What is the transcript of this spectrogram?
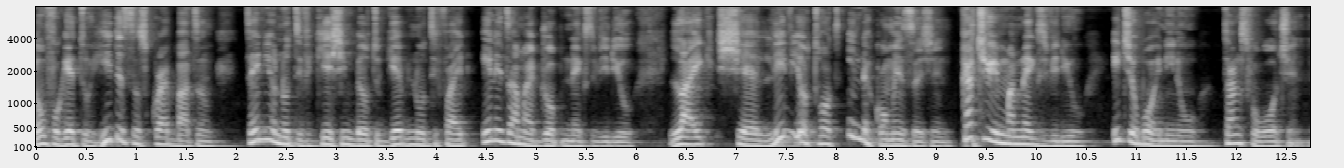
don't forget to hit the subscribe button, turn your notification bell to get notified anytime I drop next video. Like, share, leave your thoughts in the comment section. Catch you in my next video. It's your boy Nino. Thanks for watching.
